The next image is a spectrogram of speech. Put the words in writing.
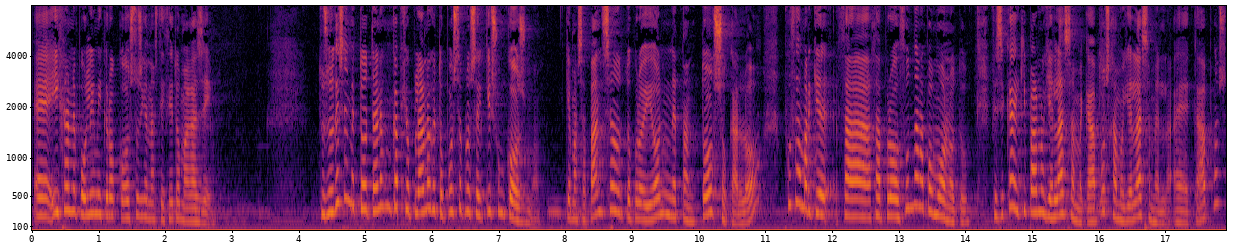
ε, είχαν πολύ μικρό κόστος για να στηθεί το μαγαζί. Τους ρωτήσαμε τότε αν έχουν κάποιο πλάνο για το πώς θα προσελκύσουν κόσμο. Και μας απάντησαν ότι το προϊόν ήταν τόσο καλό που θα, μαρκε... θα... θα προωθούνταν από μόνο του. Φυσικά εκεί πάνω γελάσαμε κάπως, χαμογελάσαμε ε, κάπως.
